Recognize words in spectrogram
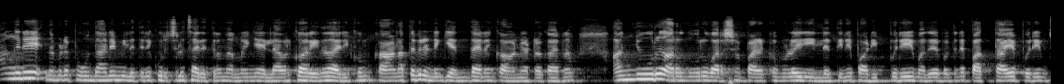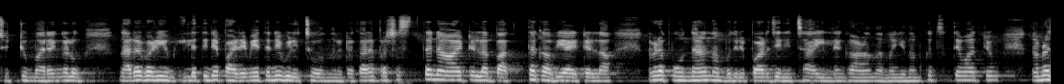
അങ്ങനെ നമ്മുടെ പൂന്താനം മില്ലത്തിനെ കുറിച്ചുള്ള ചരിത്രം എന്ന് പറഞ്ഞു കഴിഞ്ഞാൽ എല്ലാവർക്കും അറിയുന്നതായിരിക്കും. കാണാത്തവരുണ്ടെങ്കിൽ എന്തായാലും കാണുക കേട്ടോ. കാരണം അഞ്ഞൂറ് അറുന്നൂറ് വർഷം പഴക്കമുള്ള ഒരു ഇല്ലത്തിന് പടിപ്പുരയും അതേപോലെ തന്നെ പത്തായപ്പുരയും ചുറ്റും മരങ്ങളും നടവഴിയും ഇല്ലത്തിന്റെ പഴമയെ തന്നെ വിളിച്ചു കേട്ടോ. കാരണം പ്രശസ്തനായിട്ടുള്ള ഭക്തകവിയായിട്ടുള്ള നമ്മുടെ പൂന്താനം നമ്പൂതിരിപ്പാട് ജനിച്ച ആ ഇല്ലം കാണാമെന്ന് പറഞ്ഞു കഴിഞ്ഞാൽ നമുക്ക് സത്യമായിട്ടും നമ്മുടെ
